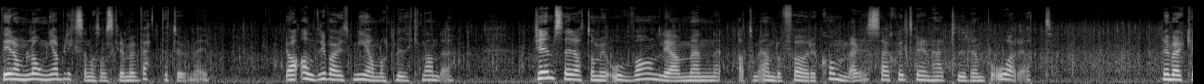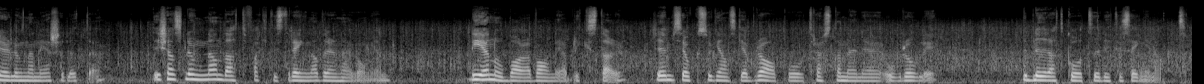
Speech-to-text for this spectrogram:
Det är de långa blixtarna som skrämmer vettet ur mig. Jag har aldrig varit med om något liknande. James säger att de är ovanliga men att de ändå förekommer, särskilt vid den här tiden på året. Nu verkar det lugna ner sig lite. Det känns lugnande att det faktiskt regnade den här gången. Det är nog bara vanliga blixtar. James är också ganska bra på att trösta mig när jag är orolig. Det blir att gå tidigt till säng i natt.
